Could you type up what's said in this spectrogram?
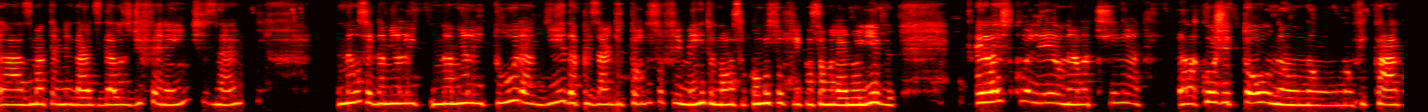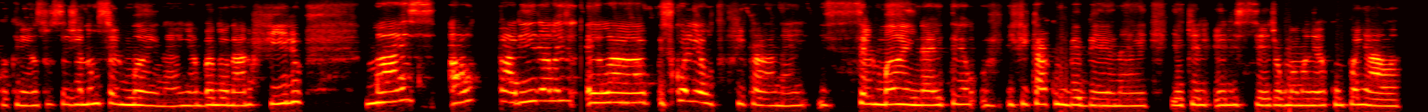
as maternidades delas diferentes, né? Não sei, da minha, na minha leitura, a Guida, apesar de todo o sofrimento, nossa, como eu sofri com essa mulher no livro, ela escolheu, né? Ela tinha, ela cogitou não, não, não ficar com a criança, ou seja, não ser mãe, né? Em abandonar o filho, mas ao parir, ela, ela escolheu ficar, né, e ser mãe, né, e, ter, e ficar com o bebê, né, e aquele, ele ser, de alguma maneira, acompanhá-la.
